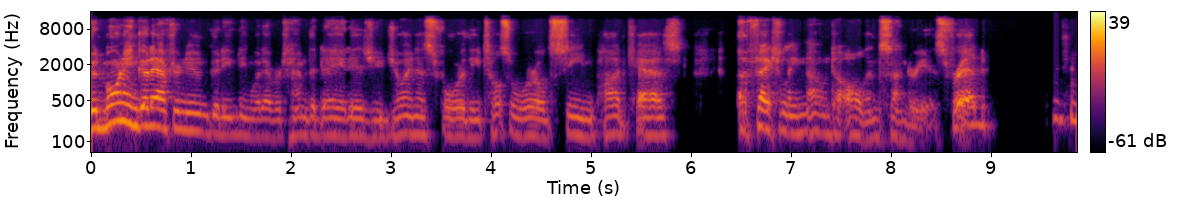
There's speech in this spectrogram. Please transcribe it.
Good morning, good afternoon, good evening, whatever time of the day it is you join us for the Tulsa World Scene podcast, affectionately known to all and sundry as Fred. uh,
